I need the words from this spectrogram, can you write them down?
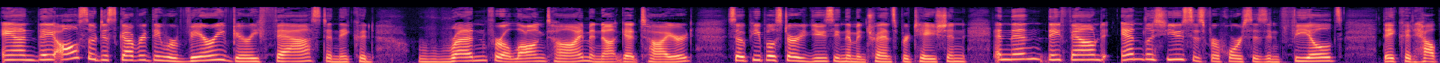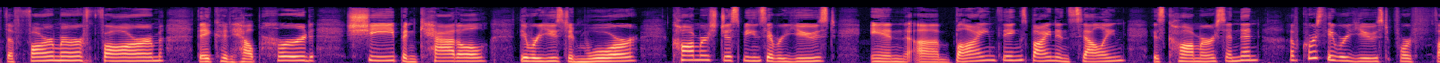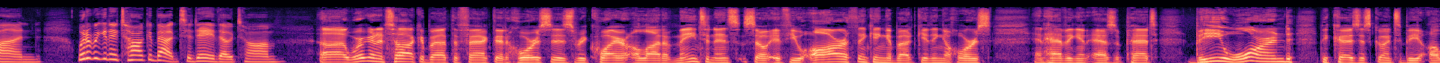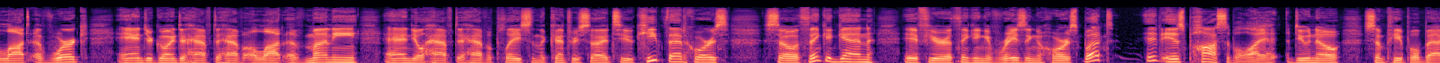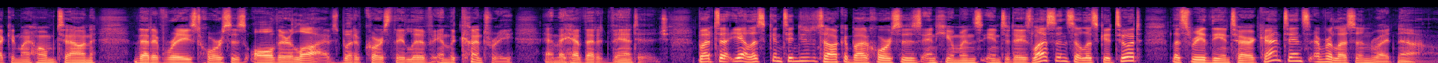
And they also discovered they were very, very fast and they could run for a long time and not get tired. So people started using them in transportation. And then they found endless uses for horses in fields. They could help the farmer farm, they could help herd sheep and cattle. They were used in war. Commerce just means they were used in um, buying things, buying and selling is commerce. And then, of course, they were used for fun. What are we going to talk about today, though, Tom? Uh, we're going to talk about the fact that horses require a lot of maintenance. So, if you are thinking about getting a horse and having it as a pet, be warned because it's going to be a lot of work and you're going to have to have a lot of money and you'll have to have a place in the countryside to keep that horse. So, think again if you're thinking of raising a horse, but it is possible. I do know some people back in my hometown that have raised horses all their lives, but of course they live in the country and they have that advantage. But uh, yeah, let's continue to talk about horses and humans in today's lesson. So let's get to it. Let's read the entire contents of our lesson right now.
